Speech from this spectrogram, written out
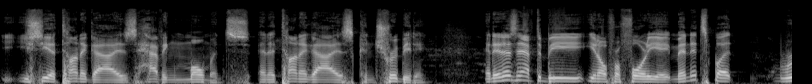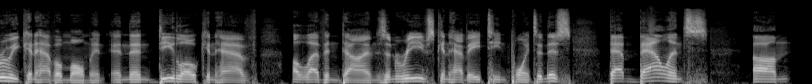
you see a ton of guys having moments and a ton of guys contributing. And it doesn't have to be, you know, for 48 minutes, but Rui can have a moment, and then D'Lo can have 11 dimes, and Reaves can have 18 points. And this that balance. Um,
